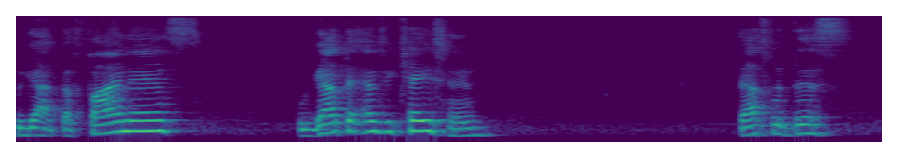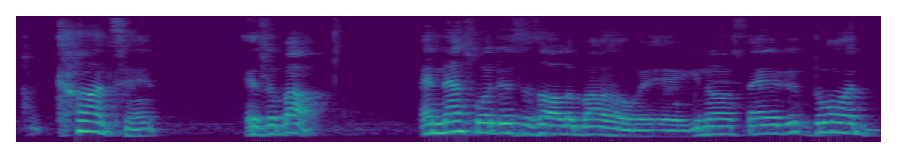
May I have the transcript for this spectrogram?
we got the finance, we got the education. That's what this content is about. And that's what this is all about over here. You know what I'm saying? Just doing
